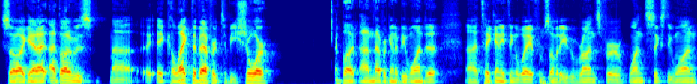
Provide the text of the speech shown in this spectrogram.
So again, I, I thought it was uh, a collective effort to be sure but I'm never going to be one to uh, take anything away from somebody who runs for 161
